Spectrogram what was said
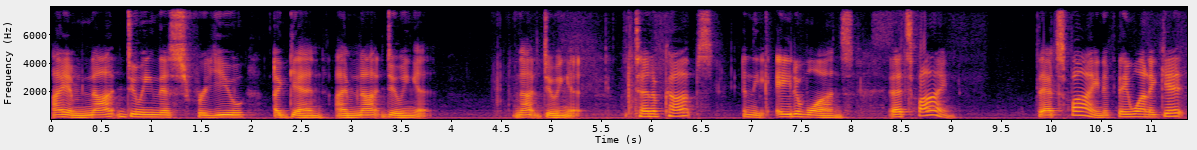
I am not doing this for you again. I'm not doing it. Not doing it. Ten of Cups and the Eight of Wands. That's fine. That's fine. If they want to get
